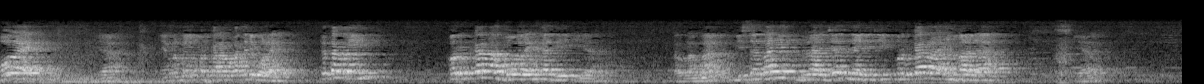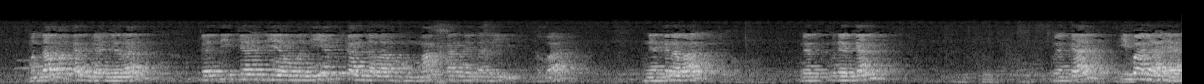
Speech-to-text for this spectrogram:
Boleh, ya. Yang namanya perkara makan tadi boleh. Tetapi perkara boleh tadi, ya. Ulama bisa naik derajatnya di perkara ibadah, ya. Mendapatkan ganjaran ketika dia meniatkan dalam makannya tadi apa? Meniatkan apa? Meniatkan meniatkan ibadah ya.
